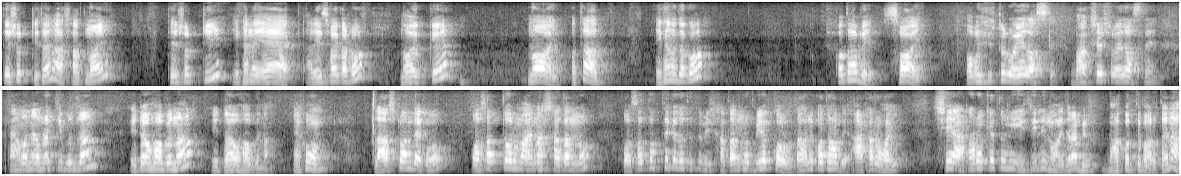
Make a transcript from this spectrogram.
তেষট্টি, তাই না? সাত, নয়, তেষট্টি, এখানে এক, আর এই ছয় কাটো, নয়কে নয়, অর্থাৎ এখানে দেখো কত হবে? ছয়। অবশিষ্ট রয়ে যাচ্ছে, ভাগশেষ রয়ে যাচ্ছে। তার মানে আমরা কি বুঝলাম? এটাও হবে না, এটাও হবে না। এখন লাস্ট ওয়ান দেখো, পঁচাত্তর মাইনাস সাতান্ন, পঁচাত্তর থেকে যদি তুমি সাতান্ন বিয়োগ করো, তাহলে কত হবে? আঠারো হয়। সেই আঠারোকে তুমি ইজিলি নয় দ্বারা ভাগ করতে পারো, তাই না?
